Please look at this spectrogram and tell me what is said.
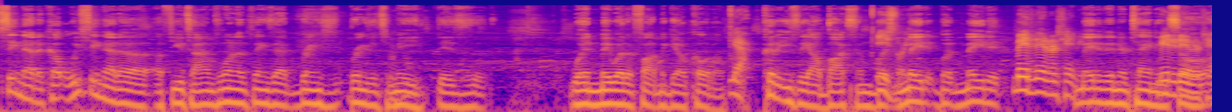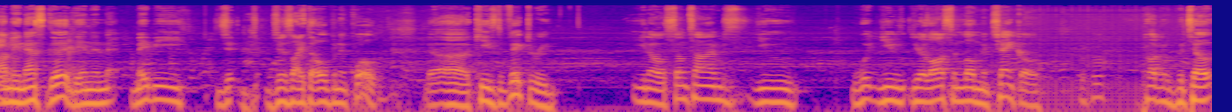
seen that a couple. We've seen that a, a few times. One of the things that brings brings it to me is when Mayweather fought Miguel Cotto. Yeah. could have easily outboxed him, but Easily. made it, but made it, Made it entertaining. made it entertaining. Made it so I mean, that's good. And then maybe j- just like the opening quote, uh, keys to victory. You know, sometimes you, you your loss in Lomachenko Mm-hmm. probably propelled,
